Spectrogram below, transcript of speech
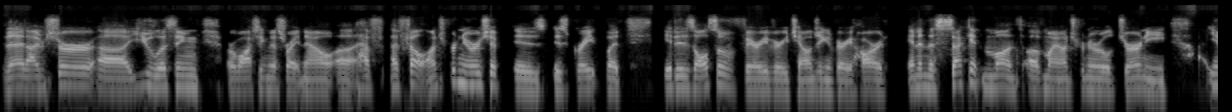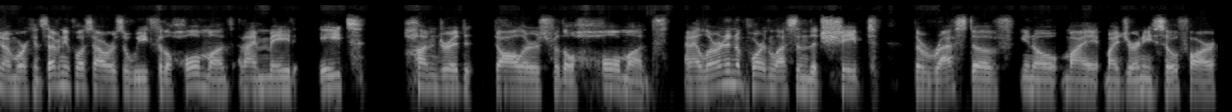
that I'm sure uh, you listening or watching this right now uh, have have felt. Entrepreneurship is is great, but it is also very very challenging and very hard. And in the second month of my entrepreneurial journey, you know, I'm working 70 plus hours a week for the whole month, and I made eight hundred dollars for the whole month. And I learned an important lesson that shaped the rest of you know my my journey so far,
